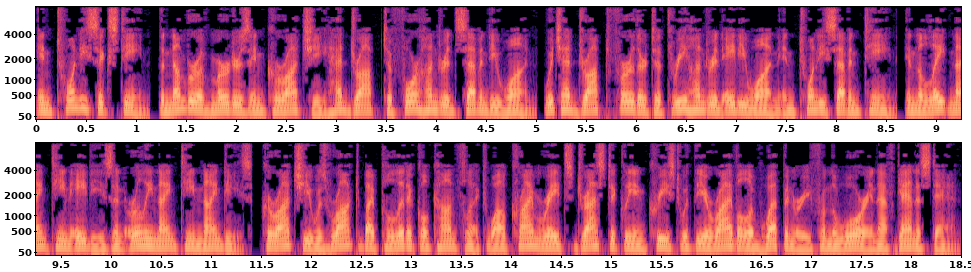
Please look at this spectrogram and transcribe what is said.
In 2016, the number of murders in Karachi had dropped to 471, which had dropped further to 381 in 2017. In the late 1980s and early 1990s, Karachi was rocked by political conflict while crime rates drastically increased with the arrival of weaponry from the war in Afghanistan.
